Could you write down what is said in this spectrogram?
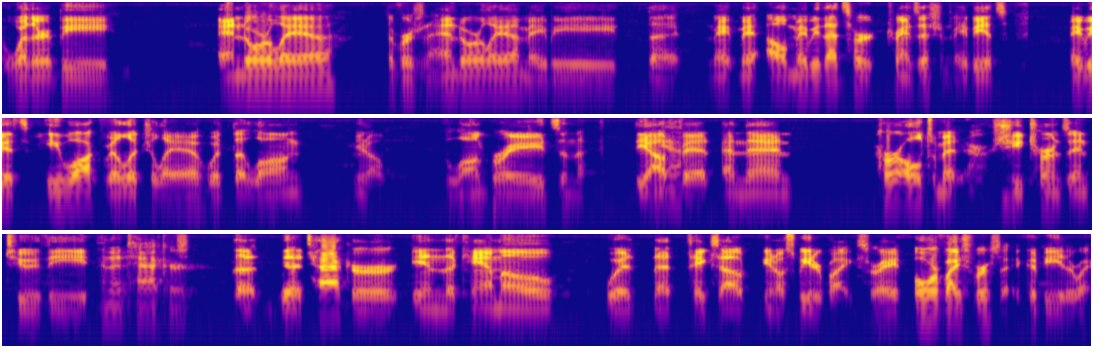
whether it be Endor Leia, the version of Endor Leia, maybe the may, may, oh maybe that's her transition. Maybe it's maybe it's Ewok Village Leia with the long, you know, long braids and the the Yeah. outfit, and then her ultimate she turns into the An attacker. the, the attacker in the camo with that takes out you know speeder bikes, right? Or vice versa. It could be either way.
